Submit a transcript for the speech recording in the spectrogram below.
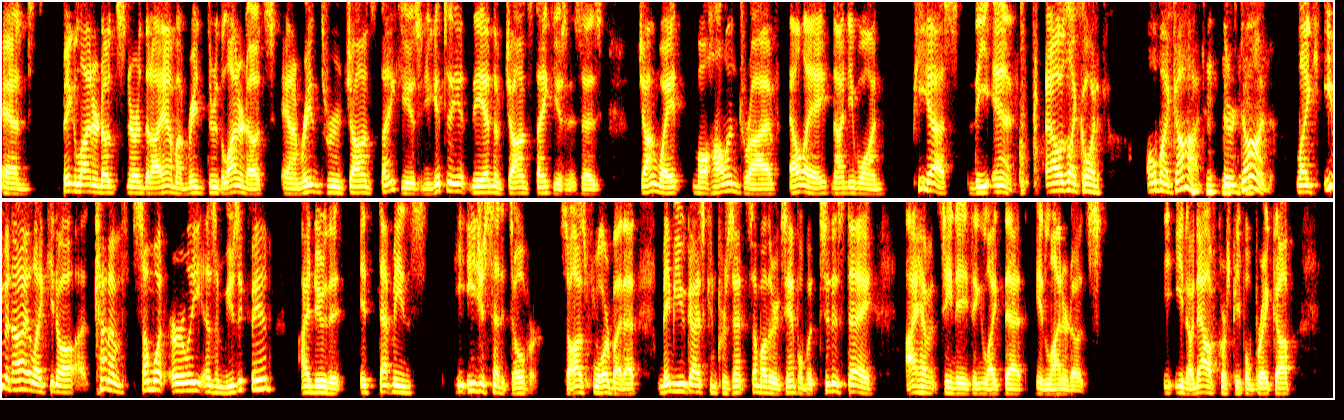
And big liner notes nerd that I am, I'm reading through the liner notes and I'm reading through John's thank yous. And you get to the, the end of John's thank yous and it says, John Waite, Mulholland Drive, LA 91, PS, the end. And I was like going, oh my God, they're done like even I, like you know, kind of somewhat early as a music fan, I knew that it that means he, he just said it's over. So I was floored by that. Maybe you guys can present some other example, but to this day, I haven't seen anything like that in liner notes. You know, now of course people break up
